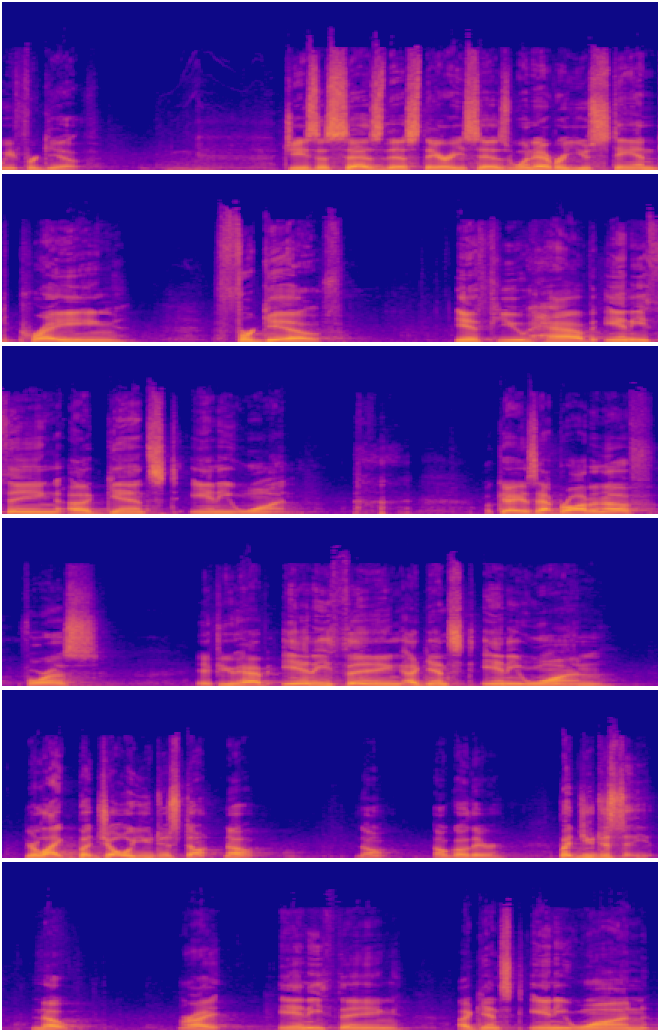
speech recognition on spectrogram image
We forgive. Jesus says this there. He says, Whenever you stand praying, forgive if you have anything against anyone. Okay, is that broad enough for us? If you have anything against anyone, you're like, but Joel, you just don't, no, no, don't go there. But you just, no, right? Anything against anyone,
